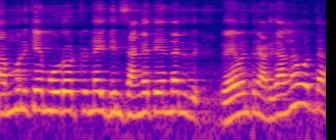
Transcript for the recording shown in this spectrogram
తమ్మునికే మూడు ఓట్లున్నాయి. దీని సంగతి ఏందని రేవంత్ని అడగాలనా వద్దా?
